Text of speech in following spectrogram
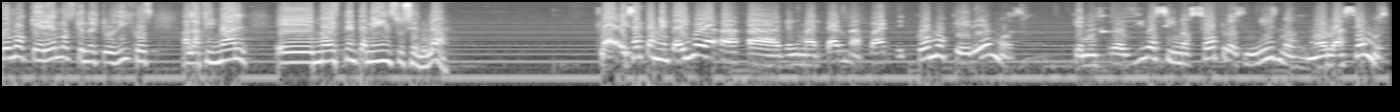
cómo queremos que nuestros hijos a la final eh, no estén también en su celular. Claro, exactamente. Ahí voy a, remarcar una parte. ¿Cómo queremos que nuestros hijos, si nosotros mismos no lo hacemos?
